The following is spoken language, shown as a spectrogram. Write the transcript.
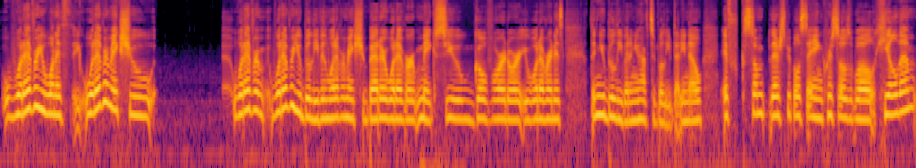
whatever you want to, th- whatever makes you, whatever whatever you believe in, whatever makes you better, whatever makes you go for it, or whatever it is, then you believe it, and you have to believe that. You know, if some there's people saying crystals will heal them.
